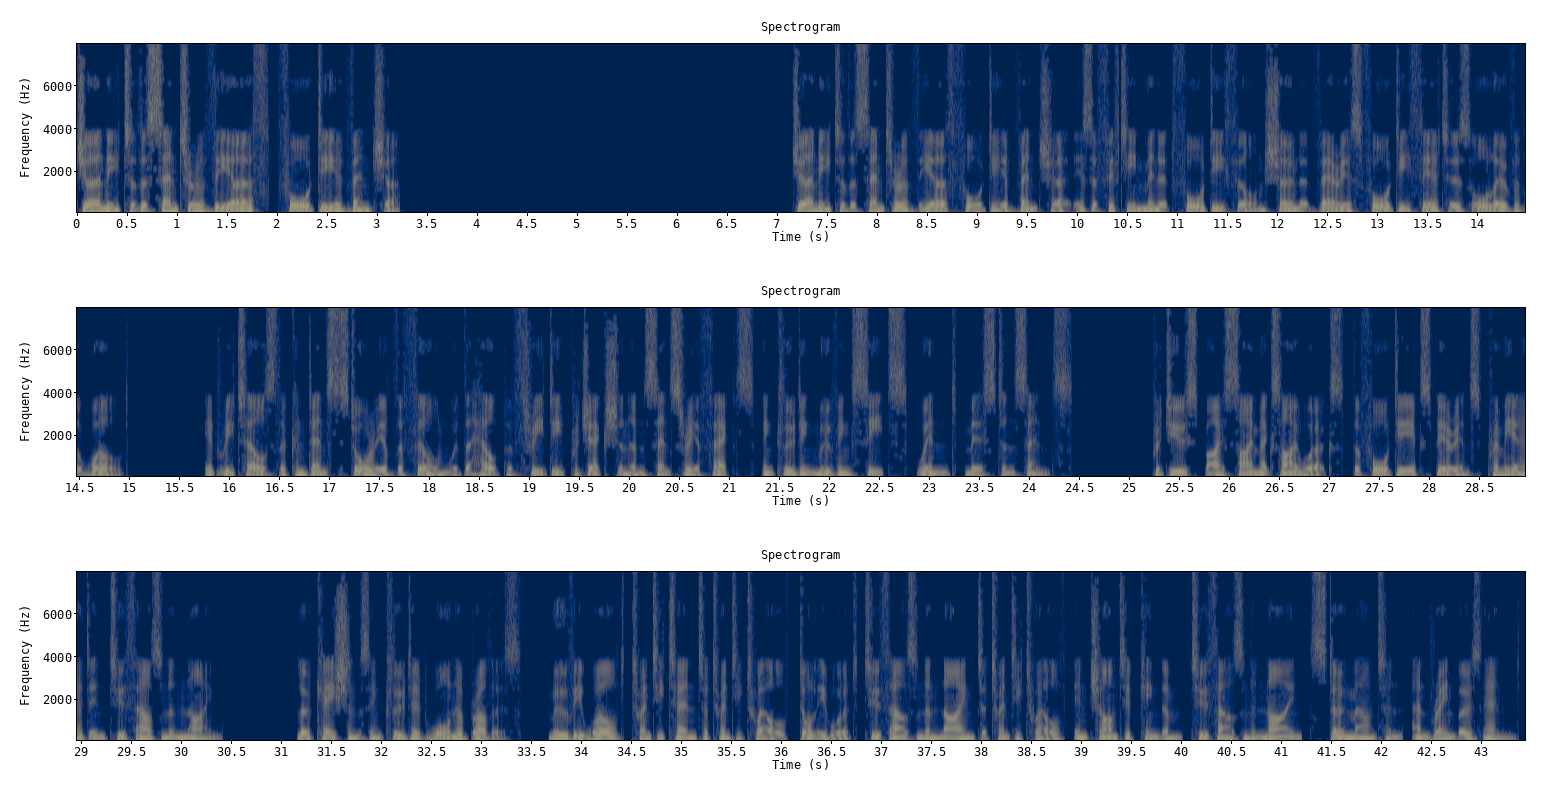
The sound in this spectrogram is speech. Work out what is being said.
Journey to the Center of the Earth 4D adventure Journey to the Center of the Earth 4D Adventure is a 15-minute 4D film shown at various 4D theaters all over the world. It retells the condensed story of the film with the help of 3D projection and sensory effects, including moving seats, wind, mist and scents. Produced by SimEx Iwerks, the 4D experience premiered in 2009. Locations included Warner Brothers. Movie World 2010 to 2012, Dollywood 2009 to 2012, Enchanted Kingdom 2009, Stone Mountain, and Rainbow's End.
